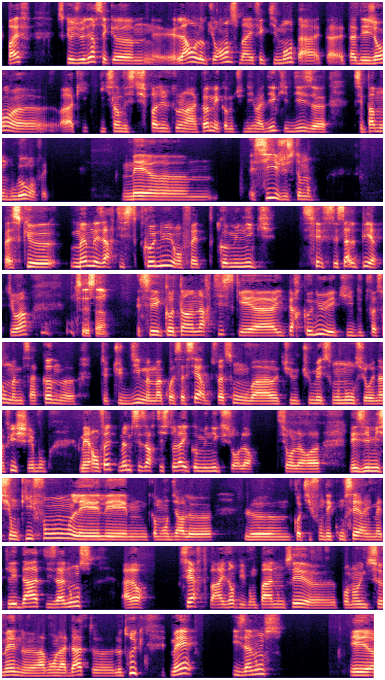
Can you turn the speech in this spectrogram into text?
Bref, ce que je veux dire, c'est que euh, là, en l'occurrence, bah, effectivement, tu as, as, as, des gens euh, voilà, qui ne s'investissent pas du tout dans la com et comme tu dis, m'as dit, qui disent euh, c'est pas mon boulot en fait. Mais euh, si, justement. Parce que même les artistes connus, en fait, communiquent. C'est ça le pire, tu vois. C'est ça. C'est quand tu as un artiste qui est euh, hyper connu et qui, de toute façon, même ça comme, tu, tu, te dis même à quoi ça sert. De toute façon, on va, tu, tu mets son nom sur une affiche, c'est bon. Mais en fait, même ces artistes-là, ils communiquent sur leur sur leur les émissions qu'ils font, les, les comment dire le le quand ils font des concerts, ils mettent les dates, ils annoncent. Alors certes, par exemple, ils vont pas annoncer pendant une semaine avant la date le truc, mais ils annoncent. Et,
